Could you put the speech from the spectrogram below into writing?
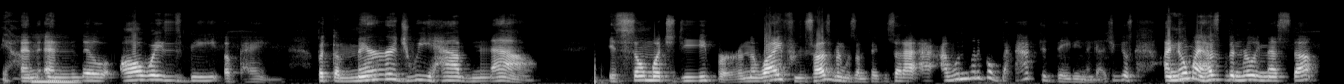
Yeah. And and there'll always be a pain. But the marriage we have now is so much deeper. And the wife whose husband was unfaithful said, I, I- I wouldn't want to go back to dating a guy. She goes, I know my husband really messed up,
